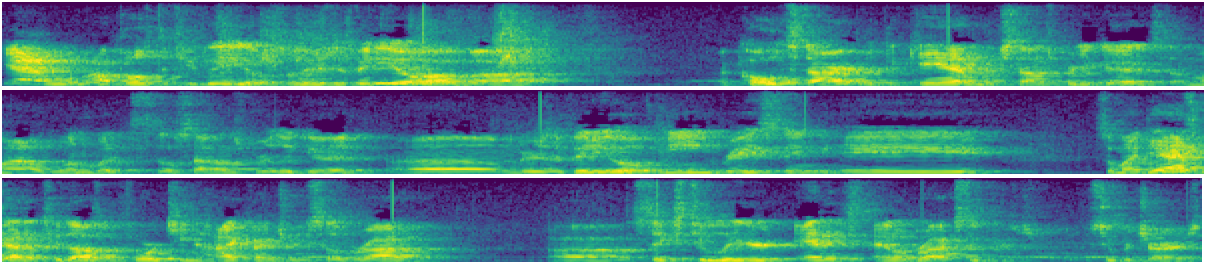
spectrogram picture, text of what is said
yeah, well, I'll post a few videos. So there's a video of uh, a cold start with the cam, which sounds pretty good. It's a mild one, but it still sounds really good. Um, there's a video of me racing a. So my dad's got a 2014 High Country Silverado, uh, 6.2 liter, and it's Edelbrock super, supercharged.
